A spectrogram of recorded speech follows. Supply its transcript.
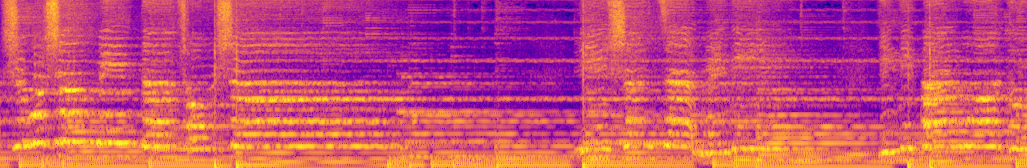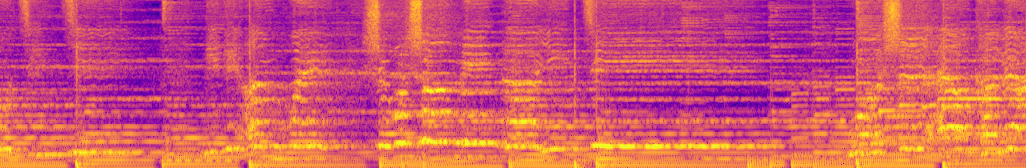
是我生命的重生，一生赞美你。伴我度荆棘，你的恩惠是我生命的印记。我是 El Kaliam，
